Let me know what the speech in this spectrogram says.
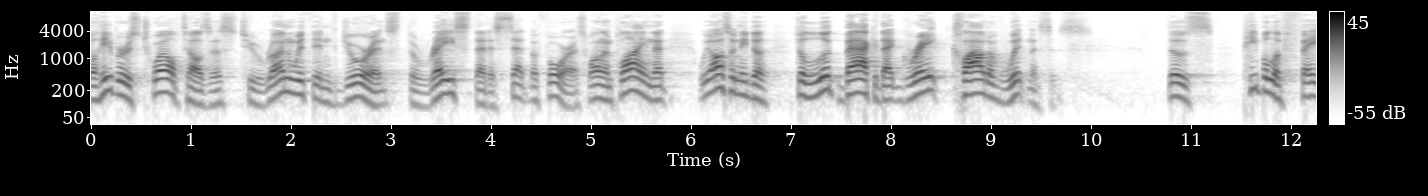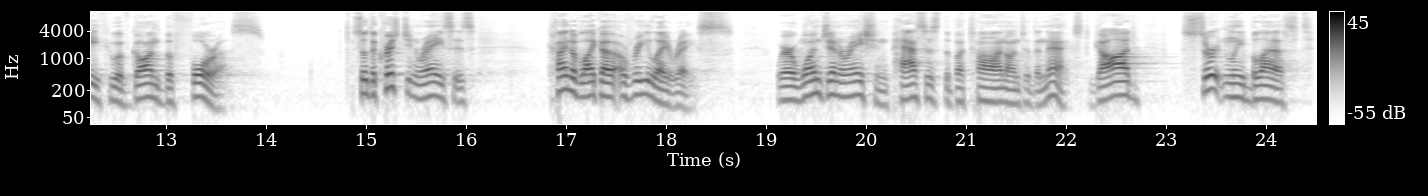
Well, Hebrews 12 tells us to run with endurance the race that is set before us, while implying that we also need to, to look back at that great cloud of witnesses, those people of faith who have gone before us. So the Christian race is kind of like a, a relay race, where one generation passes the baton on to the next. God certainly blessed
